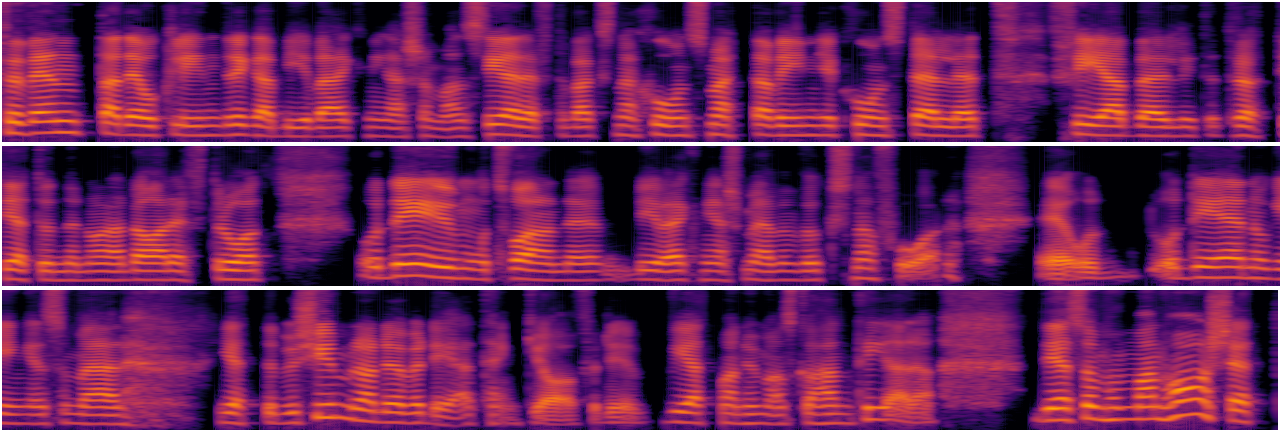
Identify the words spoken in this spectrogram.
förväntade och lindriga biverkningar som man ser efter vaccination, smärta vid injektionsstället, feber, lite trötthet under några dagar efteråt. Och det är ju motsvarande biverkningar som även vuxna får. Eh, och, och det är nog ingen som är jättebekymrad över det, tänker jag, för det vet man hur man ska hantera. Det som man har sett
